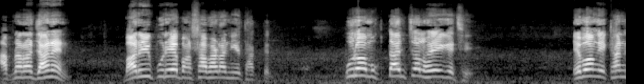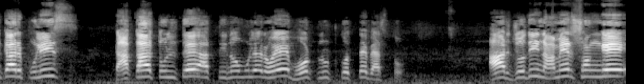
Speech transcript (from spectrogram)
আপনারা জানেন, বারুইপুরে বাসা ভাড়া নিয়ে থাকতেন। পুরো মুক্তাঞ্চল হয়ে গেছে এবং এখানকার পুলিশ টাকা তুলতে আর তৃণমূলের হয়ে ভোট লুট করতে ব্যস্ত। আর যদি নামের সঙ্গে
